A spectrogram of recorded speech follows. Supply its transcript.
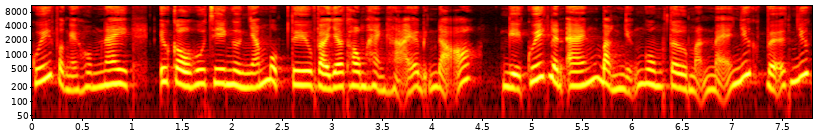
quyết vào ngày hôm nay, yêu cầu Houthi ngừng nhắm mục tiêu vào giao thông hàng hải ở Biển Đỏ. Nghị quyết lên án bằng những ngôn từ mạnh mẽ nhất về ít nhất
